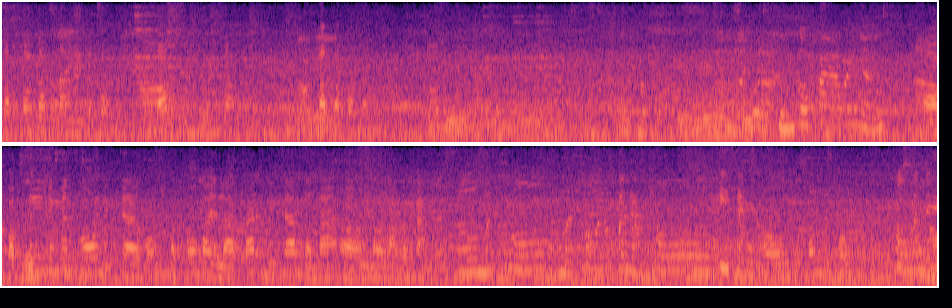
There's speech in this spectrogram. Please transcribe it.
10 10 10 10កន្លងនេះទៅបង10 9បាទ10 10ប៉ុណ្ណឹងถึงកូប៉ាវិញហ៎អឺប៉ាប់ស៊ីខ្ញុំមិនថយនឹងចែបងមកថយ3ដុល្លារ8មានចាំដុល្លារអឺដុល្លារមួយខាងអឺមកធោមកធោនោះប៉ុណ្ណាធោពីសាំងអូបងបងធោប៉ុណ្ណា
